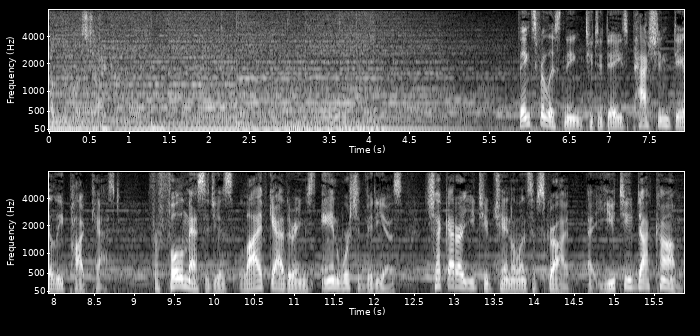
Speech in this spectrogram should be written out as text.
of the Most High God. Thanks for listening to today's Passion Daily podcast. For full messages, live gatherings, and worship videos, check out our YouTube channel and subscribe at youtube.com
